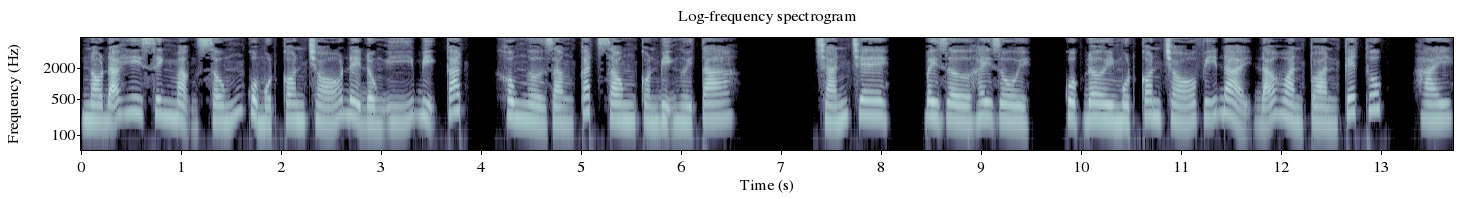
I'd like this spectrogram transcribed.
nó đã hy sinh mạng sống của một con chó để đồng ý bị cắt, không ngờ rằng cắt xong còn bị người ta. Chán chê, bây giờ hay rồi, cuộc đời một con chó vĩ đại đã hoàn toàn kết thúc, hay?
